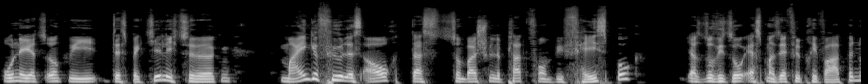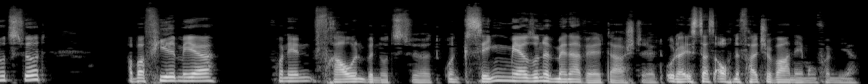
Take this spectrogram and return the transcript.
Ohne jetzt irgendwie despektierlich zu wirken, mein Gefühl ist auch, dass zum Beispiel eine Plattform wie Facebook ja sowieso erstmal sehr viel privat benutzt wird, aber viel mehr von den Frauen benutzt wird und Xing mehr so eine Männerwelt darstellt. Oder ist das auch eine falsche Wahrnehmung von mir?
